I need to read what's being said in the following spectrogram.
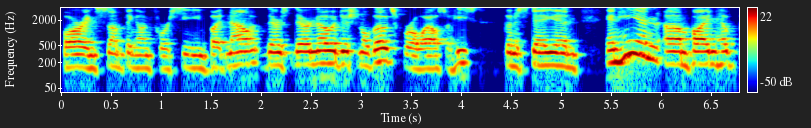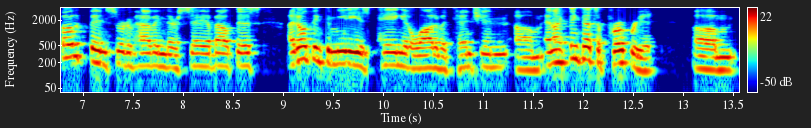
barring something unforeseen. But now there's there are no additional votes for a while, so he's going to stay in. And he and um, Biden have both been sort of having their say about this. I don't think the media is paying it a lot of attention, um, and I think that's appropriate. Um,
